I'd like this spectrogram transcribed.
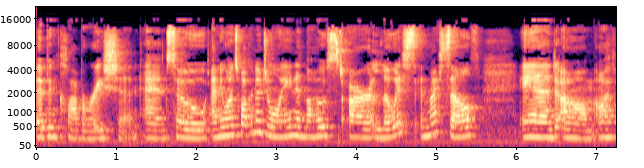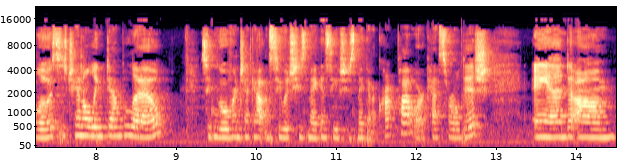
open collaboration. And so anyone's welcome to join and the hosts are Lois and myself. And um, I'll have Lois's channel linked down below. So you can go over and check out and see what she's making, see if she's making a crock pot or a casserole dish. And um,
